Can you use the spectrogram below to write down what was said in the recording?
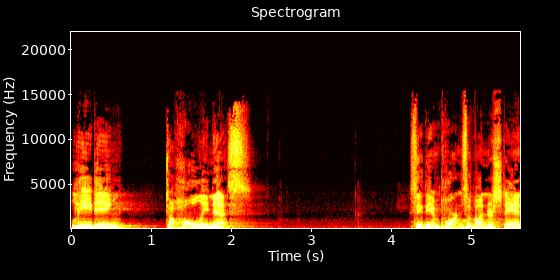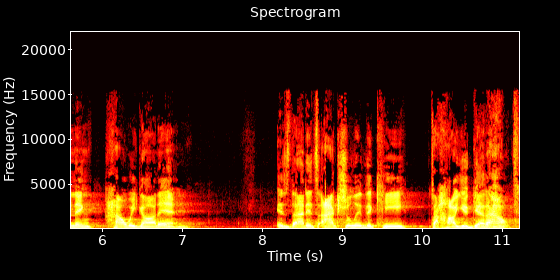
leading to holiness. See, the importance of understanding how we got in is that it's actually the key to how you get out.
